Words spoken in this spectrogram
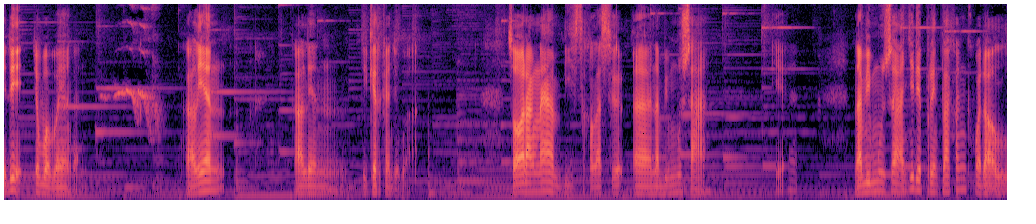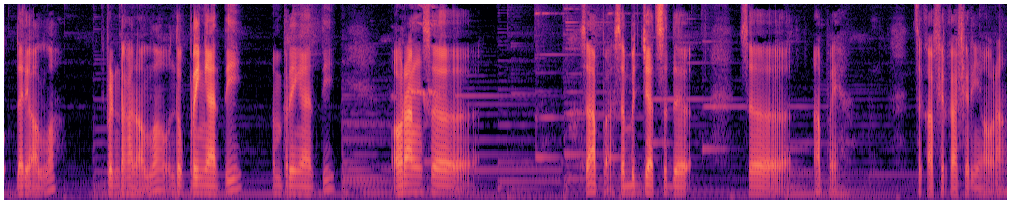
Jadi coba bayangkan. Kalian kalian pikirkan coba. Seorang nabi sekelas uh, Nabi Musa ya. Nabi Musa aja diperintahkan kepada Allah dari Allah, diperintahkan Allah untuk peringati, memperingati orang se siapa sebejat sede se apa ya sekafir kafirnya orang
